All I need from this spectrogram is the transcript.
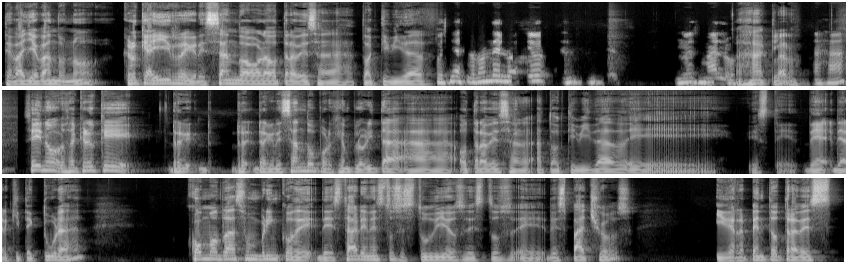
te va llevando, ¿no? Creo que ahí regresando ahora otra vez a tu actividad. Pues sí, hasta dónde el ocio no es malo. Ajá, claro. Ajá. Sí, no, o sea, creo que regresando, por ejemplo, ahorita a otra vez a, tu actividad de, este, de, arquitectura, ¿cómo das un brinco de, estar en estos estudios, estos eh, despachos? Y de repente otra vez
